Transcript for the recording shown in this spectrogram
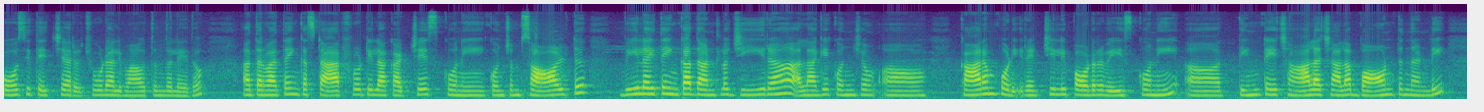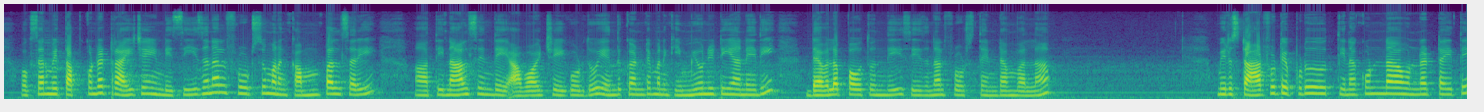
కోసి తెచ్చారు. చూడాలి మాగుతుందో లేదో. ఆ తర్వాత ఇంకా స్టార్ ఫ్రూట్ ఇలా కట్ చేసుకొని కొంచెం సాల్ట్ వీలైతే ఇంకా దాంట్లో జీరా అలాగే కొంచెం కారం పొడి రెడ్ చిల్లీ పౌడర్ వేసుకొని తింటే చాలా చాలా బాగుంటుందండి. ఒకసారి మీరు తప్పకుండా ట్రై చేయండి. సీజనల్ ఫ్రూట్స్ మనం కంపల్సరీ తినాల్సిందే అవాయిడ్ చేయకూడదు. ఎందుకంటే మనకి ఇమ్యూనిటీ అనేది డెవలప్ అవుతుంది సీజనల్ ఫ్రూట్స్ తినడం వల్ల. మీరు స్టార్ ఫ్రూట్ ఎప్పుడు తినకుండా ఉన్నట్టయితే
